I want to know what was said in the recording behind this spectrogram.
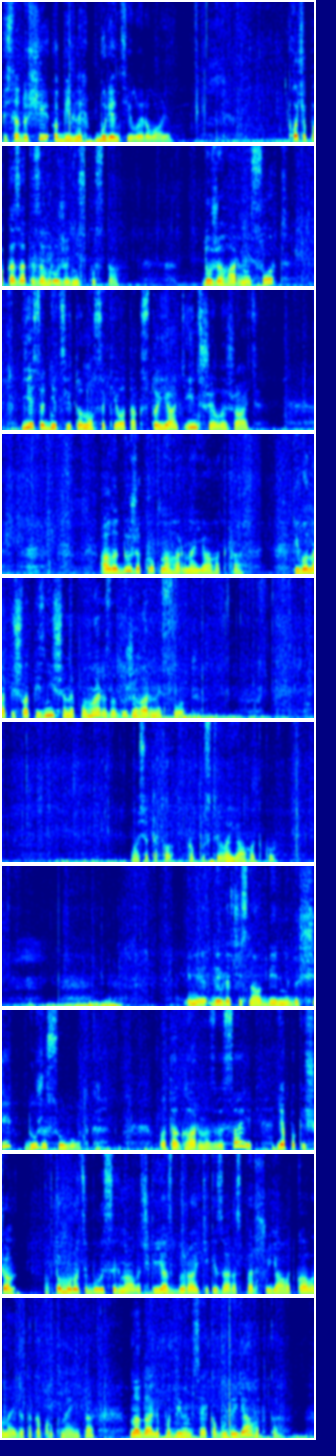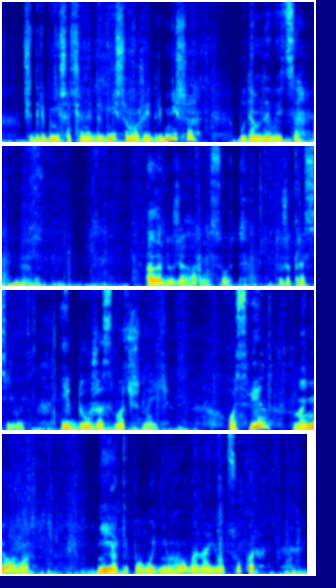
після дощі обільних бур'янців вириваю. Хочу показати загруженість куста. Дуже гарний сорт. Є одні цвітоносики отак стоять, інші лежать. Але дуже крупна гарна ягодка. І вона пішла пізніше, не померзла. Дуже гарний сорт. Ось отака пропустила ягодку. І не дивлячись на обільні дощі, дуже солодка. Отак гарно звисають. Я поки що в тому році були сигналочки, я збираю тільки зараз першу ягодку, а вона йде така крупненька. Надалі подивимося, яка буде ягодка. Чи дрібніша, чи не дрібніша, може і дрібніша. Будемо дивитися. Але дуже гарний сорт, дуже красивий і дуже смачний. Ось він, на нього ніякі погодні умови, на його цукор,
